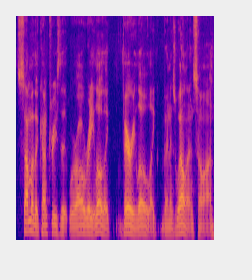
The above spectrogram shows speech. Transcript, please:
some of the countries that were already low, like very low, like Venezuela and so on,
